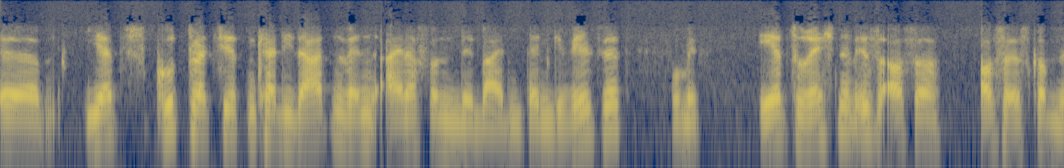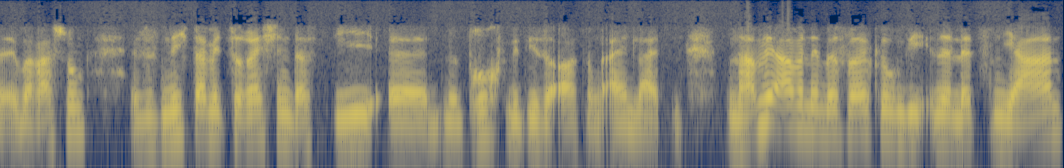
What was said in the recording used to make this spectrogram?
äh, jetzt gut platzierten Kandidaten, wenn einer von den beiden denn gewählt wird, womit eher zu rechnen ist, außer, außer es kommt eine Überraschung, es ist nicht damit zu rechnen, dass die äh, einen Bruch mit dieser Ordnung einleiten. Nun haben wir aber eine Bevölkerung, die in den letzten Jahren,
